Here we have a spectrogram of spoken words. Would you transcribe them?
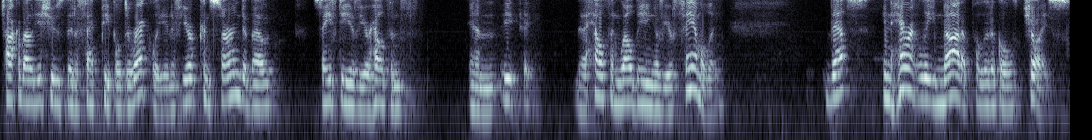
talk about issues that affect people directly. And if you're concerned about safety of your health and and uh, the health and well-being of your family, that's inherently not a political choice.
